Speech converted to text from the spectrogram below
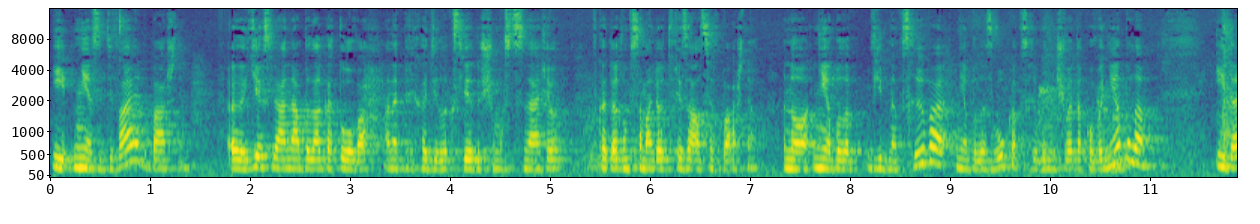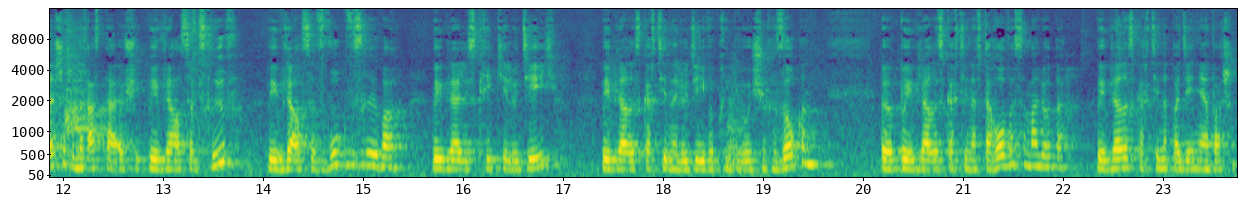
и не задевает башню. Э, если она была готова, она переходила к следующему сценарию, в котором самолет врезался в башню, но не было видно взрыва, не было звука взрыва, ничего такого не было. И дальше по нарастающей появлялся взрыв, появлялся звук взрыва, появлялись крики людей, появлялась картина людей, выпрыгивающих из окон, э, появлялась картина второго самолета, появлялась картина падения башен.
